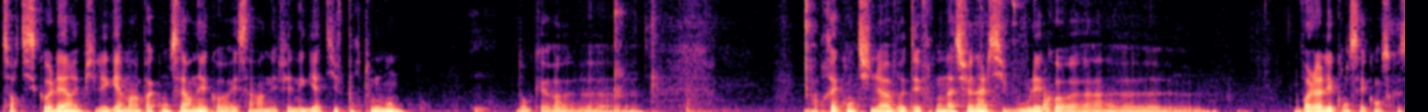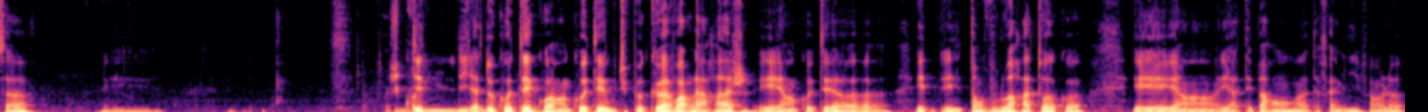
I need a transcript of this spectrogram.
sortie scolaire, et puis les gamins pas concernés, quoi. Et ça a un effet négatif pour tout le monde. Donc, euh, après, continuez à voter Front National si vous voulez, quoi. Euh, voilà les conséquences que ça a. Et crois il y a deux côtés, quoi. Un côté où tu peux que avoir la rage et un côté euh, et t'en vouloir à toi, quoi. Et, un, et à tes parents, à ta famille, enfin voilà.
